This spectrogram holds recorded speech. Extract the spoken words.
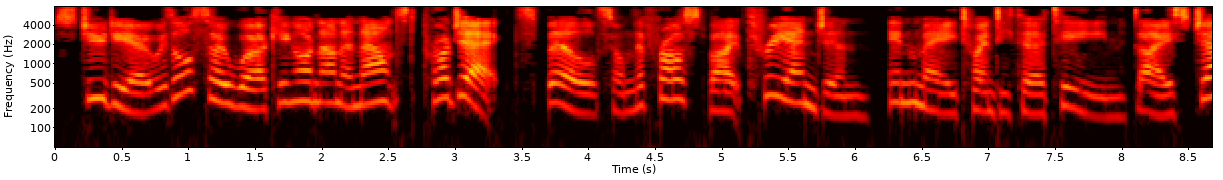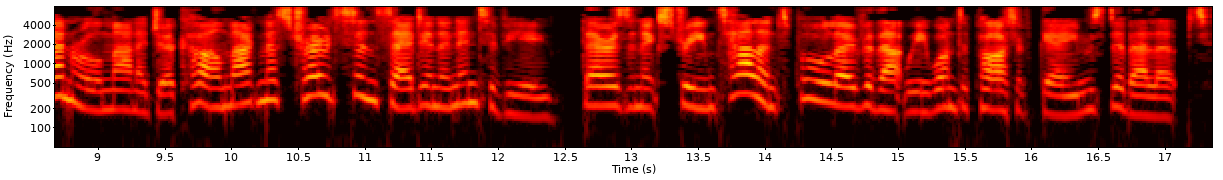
studio is also working on unannounced projects built on the Frostbite 3 engine. In May 2013, DICE general manager Carl Magnus Troedsson said in an interview, There is an extreme talent pool over that we want a part of games developed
